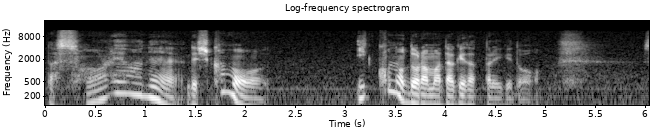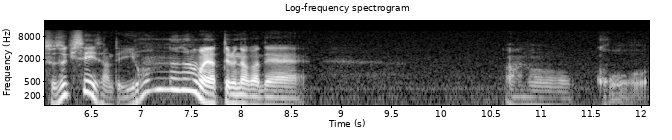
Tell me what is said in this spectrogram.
だそれはねでしかも1個のドラマだけだったらいいけど鈴木誠二さんっていろんなドラマやってる中であのこ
